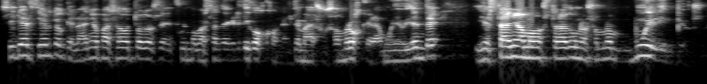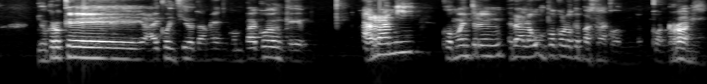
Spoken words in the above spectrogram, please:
sí que es cierto que el año pasado todos eh, fuimos bastante críticos con el tema de sus hombros, que era muy evidente, y este año ha mostrado unos hombros muy limpios. Yo creo que ahí coincido también con Paco en que a Rami, como entren, era un poco lo que pasa con, con Ronnie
